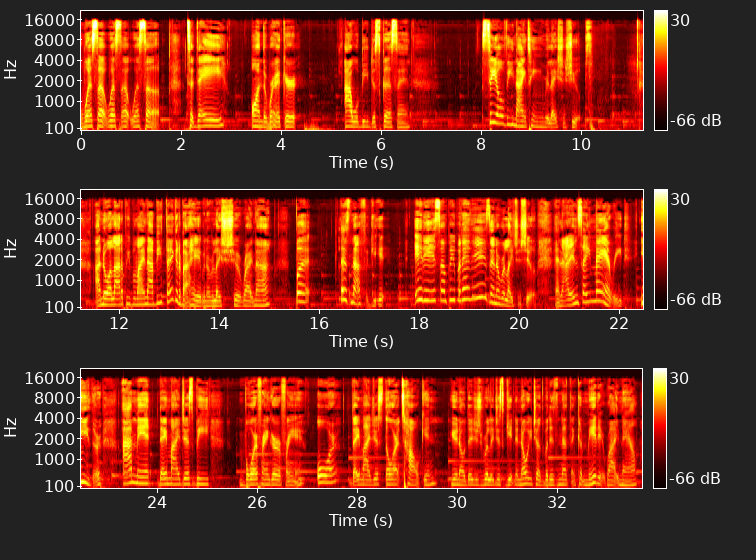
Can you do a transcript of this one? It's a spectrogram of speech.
What's up? What's up? What's up? Today on the record, I will be discussing COVID 19 relationships. I know a lot of people might not be thinking about having a relationship right now, but let's not forget it is some people that is in a relationship. And I didn't say married either. I meant they might just be boyfriend, girlfriend, or they might just start talking you know, they're just really just getting to know each other, but it's nothing committed right now.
